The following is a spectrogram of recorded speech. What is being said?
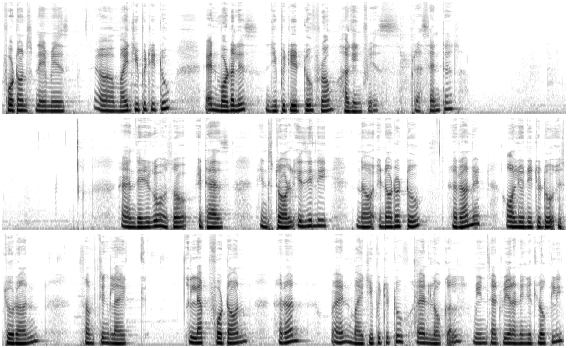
Photon's name is uh, my GPT-2 and model is GPT-2 from Hugging Face. Press enter. And there you go. So it has installed easily. Now in order to run it, all you need to do is to run something like lep photon run and my gpt2 and local means that we are running it locally.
